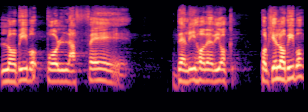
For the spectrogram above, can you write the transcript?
lo vivo por la fe del Hijo de Dios. ¿Por quién lo vivo?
